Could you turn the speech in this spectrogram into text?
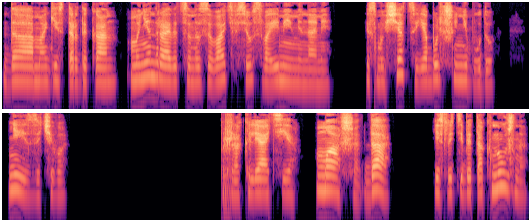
«Да, магистр декан, мне нравится называть все своими именами, и смущаться я больше не буду, не из-за чего». «Проклятие! Маша, да! Если тебе так нужно...»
